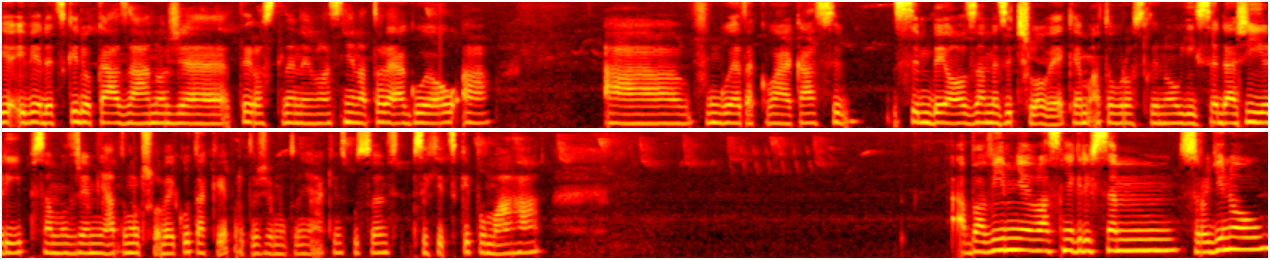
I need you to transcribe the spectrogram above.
je i vědecky dokázáno, že ty rostliny vlastně na to reagují a, a funguje taková jakási symbioza mezi člověkem a tou rostlinou. Jí se daří líp samozřejmě a tomu člověku taky, protože mu to nějakým způsobem psychicky pomáhá. A baví mě vlastně, když jsem s rodinou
